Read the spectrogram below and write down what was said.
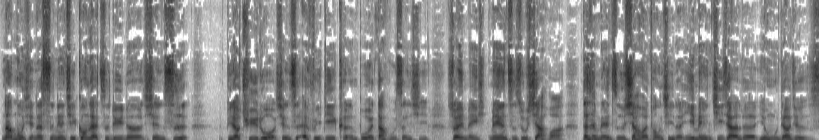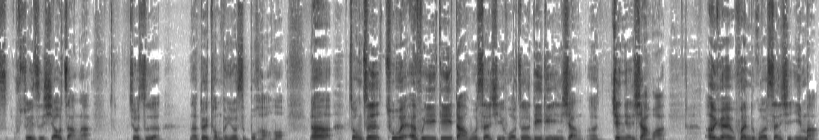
那目前的十年期公债殖率呢，显示比较趋弱，显示 FED 可能不会大幅升息，所以美美元指数下滑。但是美元指数下滑同期呢，以美元计价的原物料就随之小涨了，就是。那对通膨又是不好哈。那总之，除非 FED 大幅升息，或者利率影响呃渐渐下滑。二月份如果升息一码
